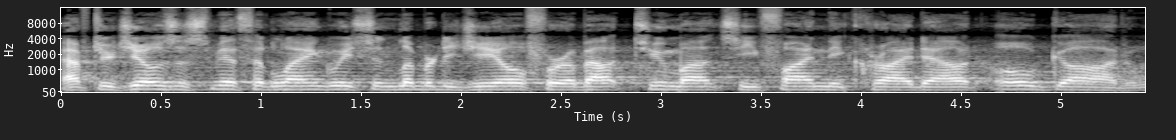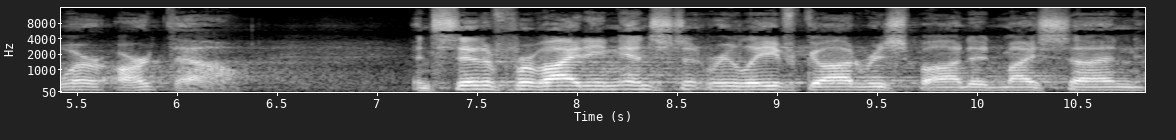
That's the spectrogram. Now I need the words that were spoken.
After Joseph Smith had languished in Liberty Jail for about two months, he finally cried out, Oh God, where art thou? Instead of providing instant relief, God responded, My son,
